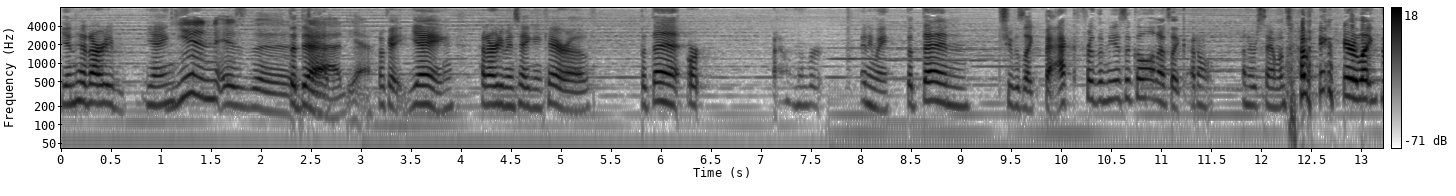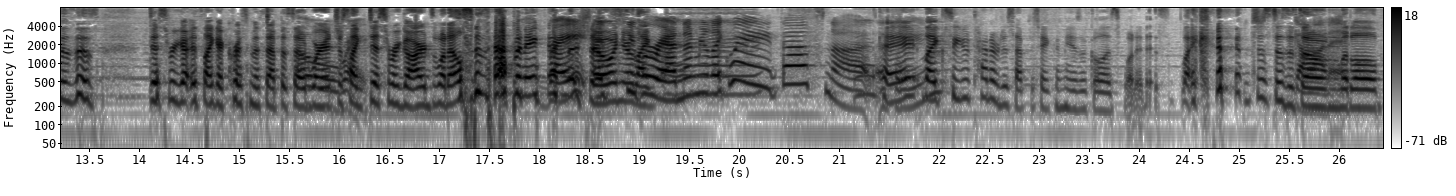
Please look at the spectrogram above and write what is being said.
Yin had already Yang. Yin is the The dad. Yeah, Okay, Yang had already been taken care of, but then, or I don't remember. Anyway, but then she was like back for the musical, and I was like, I don't understand what's happening here. Like this is disregard. It's like a Christmas episode where Oh, it just right. like disregards what else is happening right. in the show, it's and you're like random. You're like, wait, that's not okay, like so you kind of just have to take the musical as what it is, like just as its Got own it. little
